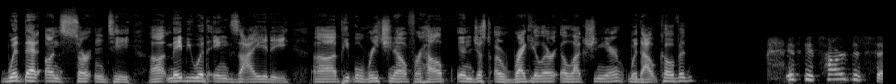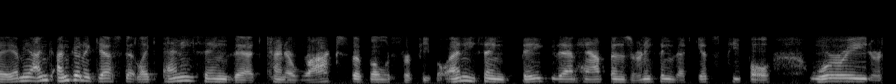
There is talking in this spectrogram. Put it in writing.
with that uncertainty uh, maybe with anxiety uh, people reaching out for help in just a regular election year without covid it, it's hard to say. I mean, I'm I'm going to guess that like anything that kind of rocks the boat for people, anything big that happens, or anything that gets people worried or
